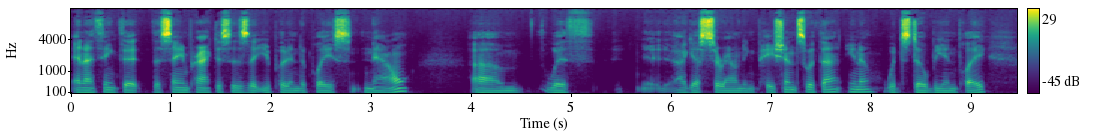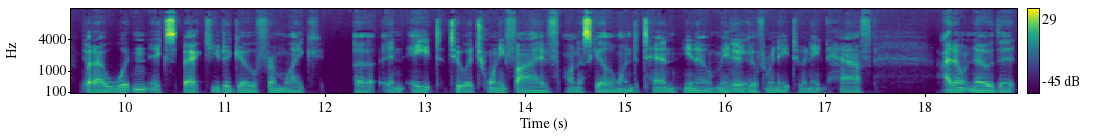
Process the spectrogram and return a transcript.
And I think that the same practices that you put into place now um, with I guess surrounding patience with that, you know, would still be in play. But I wouldn't expect you to go from like uh, an eight to a 25 on a scale of one to 10, you know, maybe you go from an eight to an eight and a half. I don't know that,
